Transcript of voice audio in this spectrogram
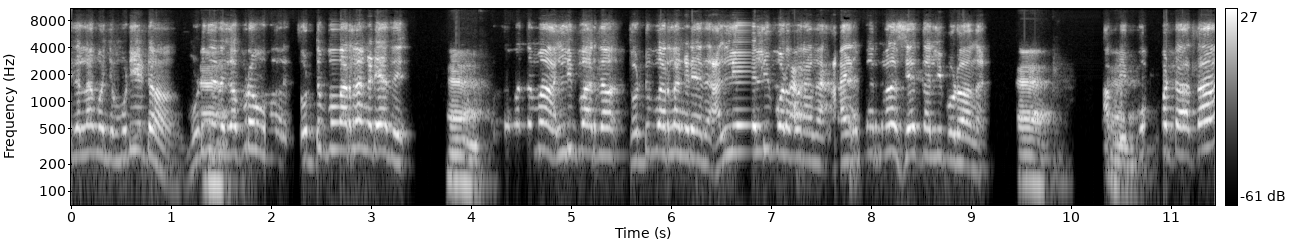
இதெல்லாம் கொஞ்சம் முடியட்டும். முடிஞ்சதுக்கு அப்புறம் தொட்டு பாரெல்லாம் கிடையாது. மொத்த மொத்தமா அள்ளி பார் தான். தொட்டு பாரெல்லாம் கிடையாது. அள்ளி அள்ளி போட போறாங்க. ஆயிரம் பேர்னாலும் சேர்த்து அள்ளி போடுவாங்க. அப்படி போட்டா தான்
